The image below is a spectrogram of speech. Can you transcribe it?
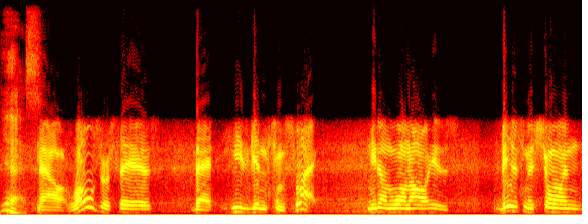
Yes. Now, Roser says that he's getting some slack. He doesn't want all his business showing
